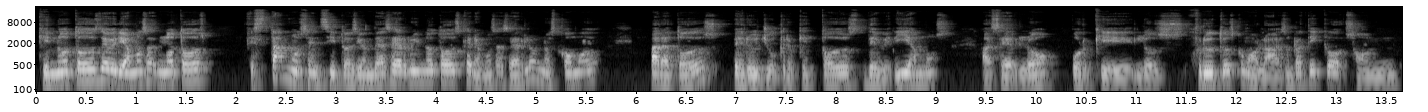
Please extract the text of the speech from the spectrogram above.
que no todos deberíamos, no todos estamos en situación de hacerlo y no todos queremos hacerlo, no es cómodo para todos, pero yo creo que todos deberíamos hacerlo porque los frutos, como hablaba hace un ratico, son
